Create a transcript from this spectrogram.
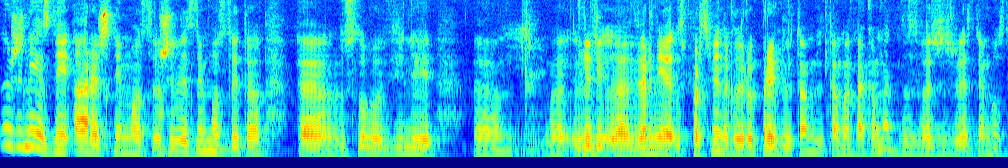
Ну, железный, арочный мост. Железный мост это э, слово ввели э, э, люди, э, вернее, спортсмены, которые прыгают там. Там одна команда называется Железный мост.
